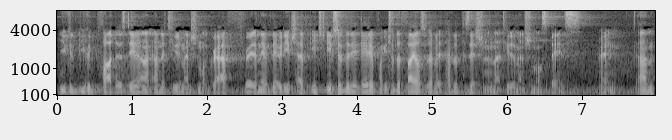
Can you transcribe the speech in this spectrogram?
you could you could plot those data on, on a two-dimensional graph, right? And they, they, would each have each each of the data point each of the files would have a, have a position in that two-dimensional space, right? Um,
